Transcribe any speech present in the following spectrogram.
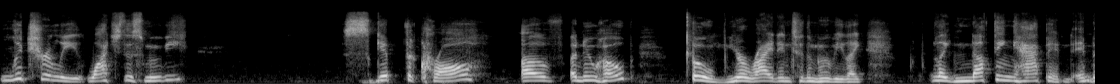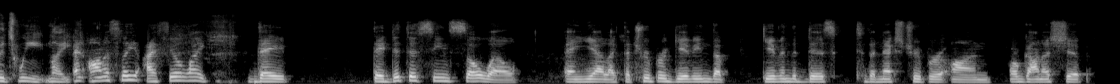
literally watch this movie, skip the crawl of A New Hope, boom, you're right into the movie. Like, like nothing happened in between. Like, and honestly i feel like they they did this scene so well and yeah like the trooper giving the giving the disc to the next trooper on organa's ship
